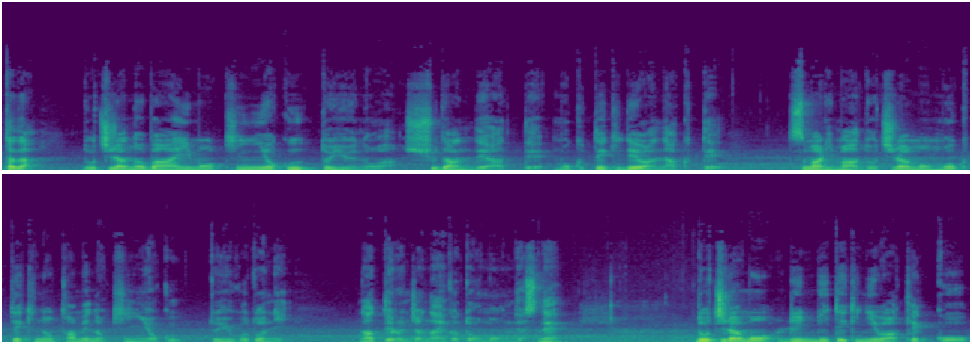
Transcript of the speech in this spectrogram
ただどちらの場合も禁欲というのは手段であって目的ではなくてつまりまあどちらも目的のための禁欲ということになってるんじゃないかと思うんですね。どちらも倫理的には結構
